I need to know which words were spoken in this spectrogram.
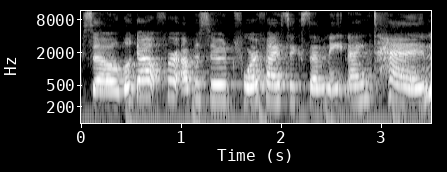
So look out for episode 4, 5, 6, 7, 8, 9, 10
